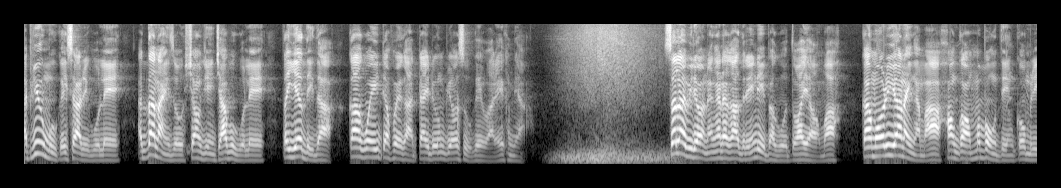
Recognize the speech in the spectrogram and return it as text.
အပြုအမူကိစ္စတွေကိုလည်းအသက်နိုင်ဆုံးရှောင်ကျဉ်ကြဖို့ကိုလည်းတရက်ဒေသကာကွယ်ရေးတပ်ဖွဲ့ကတိုက်တွန်းပြောဆိုခဲ့ပါတယ်ခင်ဗျဆက်လက်ပြီးတော့နိုင်ငံတကာသတင်းတွေဘက်ကိုသွားရအောင်ပါ ကမ္ဘောဒီးယားနိုင်ငံမှာဟောင်ကောင်မှတ်ပုံတင်ကုမ္ပဏီ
